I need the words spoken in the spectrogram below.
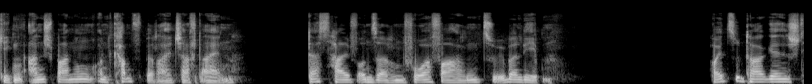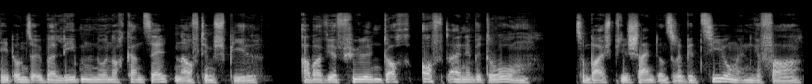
gegen Anspannung und Kampfbereitschaft ein. Das half unseren Vorfahren zu überleben. Heutzutage steht unser Überleben nur noch ganz selten auf dem Spiel, aber wir fühlen doch oft eine Bedrohung. Zum Beispiel scheint unsere Beziehung in Gefahr,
